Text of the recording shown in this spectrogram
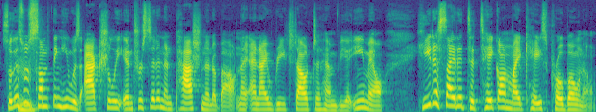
So this was mm. something he was actually interested in and passionate about, and I, and I reached out to him via email. He decided to take on my case pro bono,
